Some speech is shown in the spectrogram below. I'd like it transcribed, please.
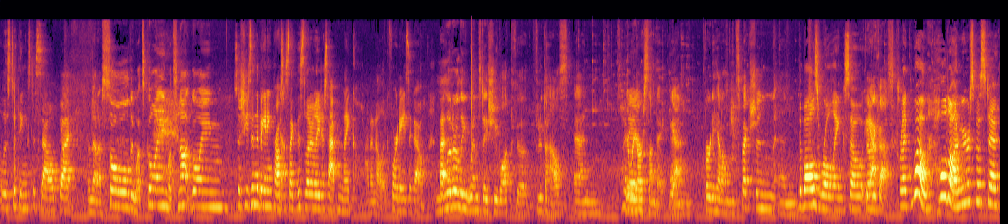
A list of things to sell, but. And then I've sold and what's going, what's not going. So she's in the beginning process. Yeah. Like this literally just happened like I don't know, like four days ago. But Literally Wednesday, she walked the, through the house, and here we are Sunday. Yeah. And Verdi had a home inspection, and the ball's rolling. So Very yeah, fast. we're like, whoa, hold on. We were supposed to,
